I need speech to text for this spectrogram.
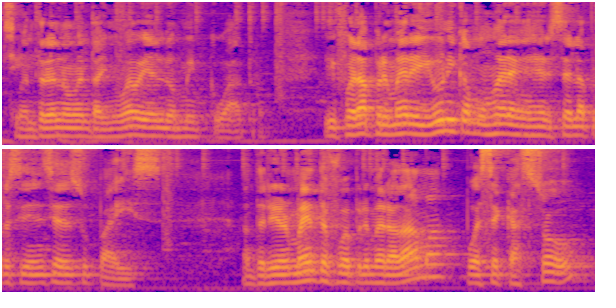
Sí. Entre el 99 y el 2004. Y fue la primera y única mujer en ejercer la presidencia de su país. Anteriormente fue primera dama, pues se casó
